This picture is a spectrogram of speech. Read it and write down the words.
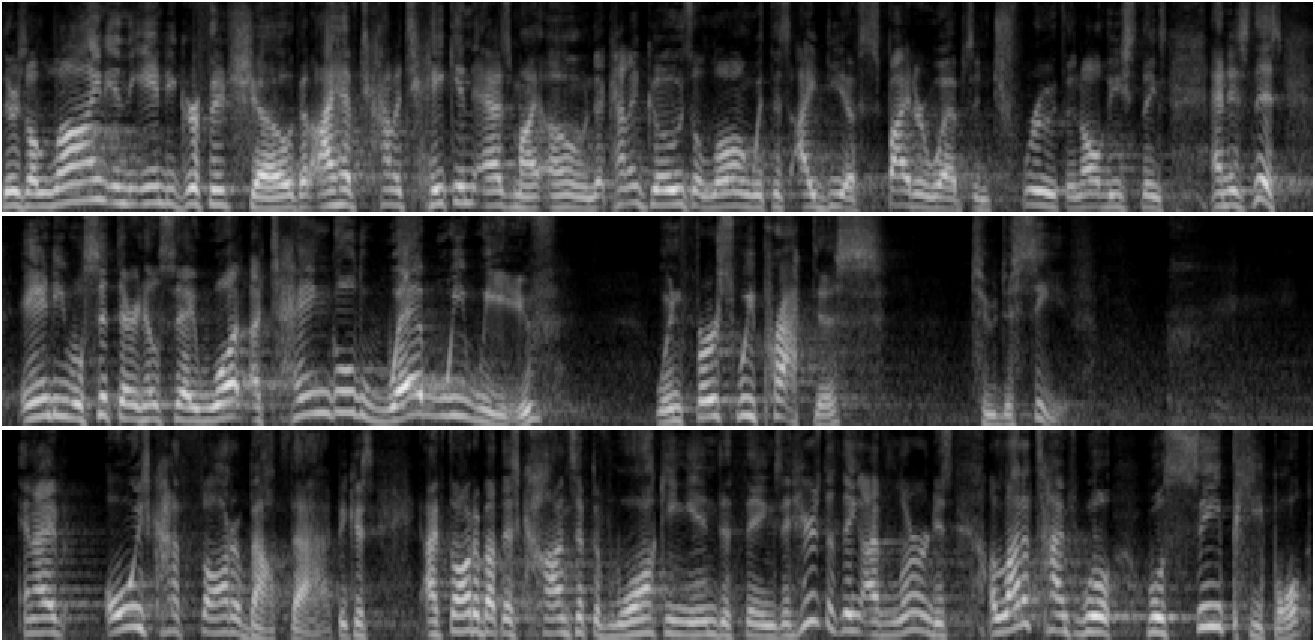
there's a line in the Andy Griffith show that I have kind of taken as my own that kind of goes along with this idea of spider webs and truth and all these things. And it's this Andy will sit there and he'll say, What a tangled web we weave when first we practice to deceive. And I've always kind of thought about that because I've thought about this concept of walking into things. And here's the thing I've learned is a lot of times we'll, we'll see people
